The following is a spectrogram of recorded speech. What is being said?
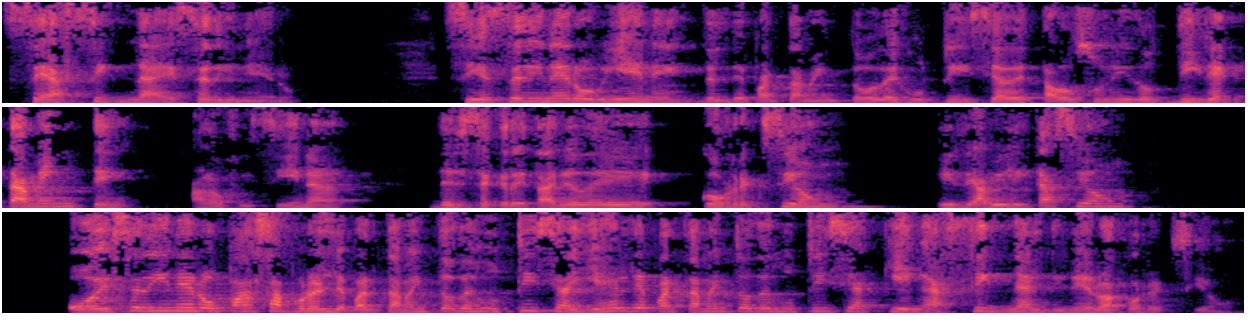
se asigna ese dinero. Si ese dinero viene del Departamento de Justicia de Estados Unidos directamente a la oficina del secretario de Corrección y Rehabilitación o ese dinero pasa por el Departamento de Justicia y es el Departamento de Justicia quien asigna el dinero a corrección.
